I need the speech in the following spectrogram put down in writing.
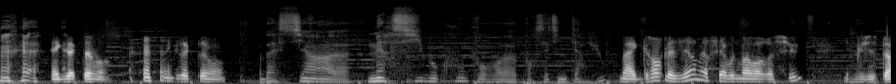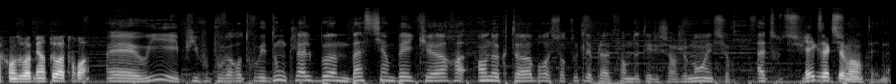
Exactement. Exactement. Bastien, euh, merci beaucoup pour, euh, pour cette interview. Bah, avec grand plaisir. Merci à vous de m'avoir reçu. Et puis j'espère qu'on se voit bientôt à trois. Eh oui, et puis vous pouvez retrouver donc l'album Bastien Baker en octobre sur toutes les plateformes de téléchargement et sur à tout de suite Exactement. sur l'antenne.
